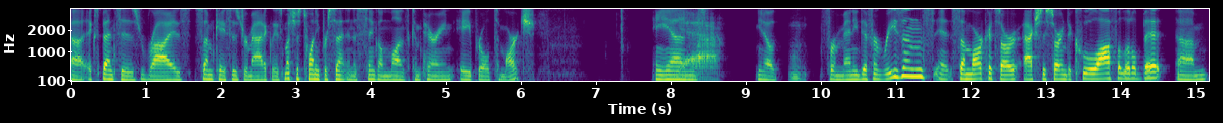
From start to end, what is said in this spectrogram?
uh, expenses rise, some cases dramatically, as much as twenty percent in a single month, comparing April to March. And yeah. you know, Mm. for many different reasons. It- some markets are actually starting to cool off a little bit. Um,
